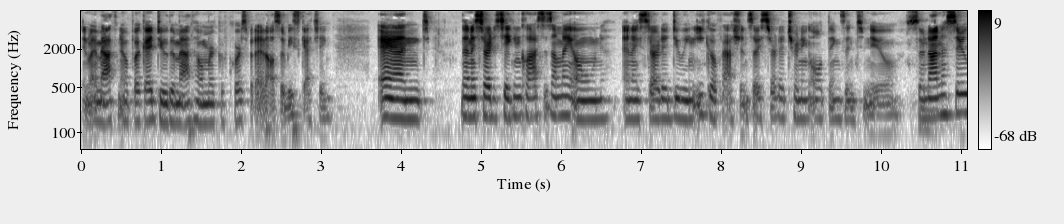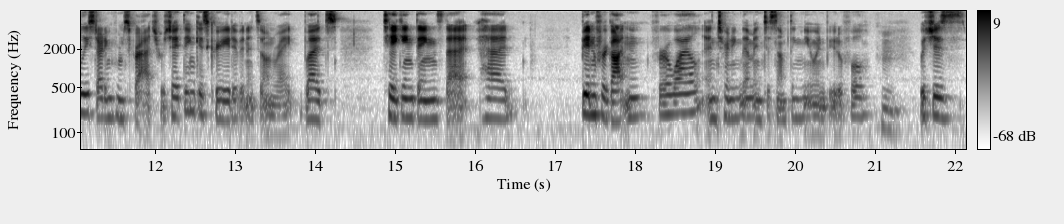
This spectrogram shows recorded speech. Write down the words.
in my math notebook. I'd do the math homework of course but i'd also be sketching. And then I started taking classes on my own and I started doing eco fashion. So I started turning old things into new. So, not necessarily starting from scratch, which I think is creative in its own right, but taking things that had been forgotten for a while and turning them into something new and beautiful, hmm. which is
